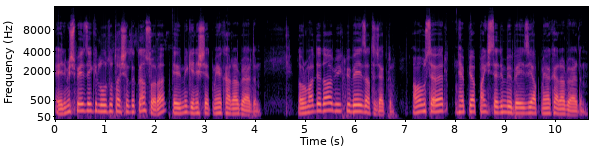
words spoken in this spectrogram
Erimiş bezdeki loot'u taşıdıktan sonra evimi genişletmeye karar verdim. Normalde daha büyük bir base atacaktım. Ama bu sefer hep yapmak istediğim bir base'i yapmaya karar verdim.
